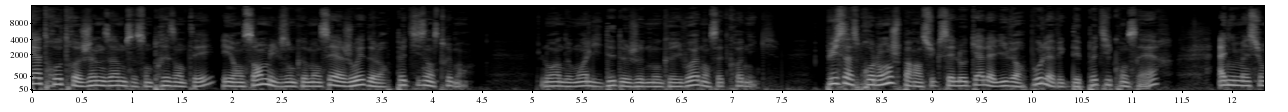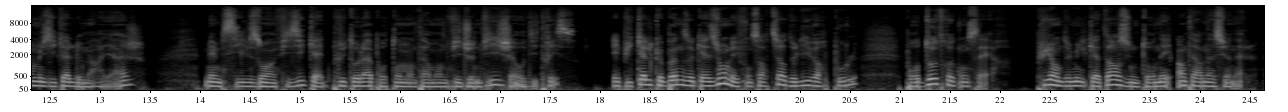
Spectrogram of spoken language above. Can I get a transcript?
Quatre autres jeunes hommes se sont présentés et ensemble ils ont commencé à jouer de leurs petits instruments. Loin de moi l'idée de jeu de mots grivois dans cette chronique. Puis ça se prolonge par un succès local à Liverpool avec des petits concerts, animation musicale de mariage, même s'ils ont un physique à être plutôt là pour ton enterrement de vie de jeune fille, chère auditrice. Et puis quelques bonnes occasions les font sortir de Liverpool pour d'autres concerts, puis en 2014 une tournée internationale.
